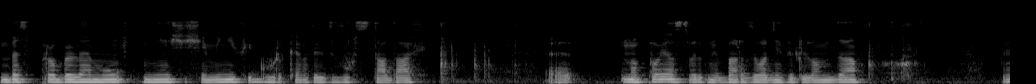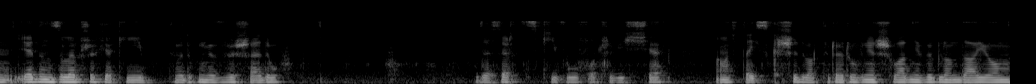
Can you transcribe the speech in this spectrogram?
bez problemu mieści się minifigurkę na tych dwóch stadach. E, No pojazd według mnie bardzo ładnie wygląda. Mm, Jeden z lepszych, jaki według mnie wyszedł. Desert skiwów oczywiście. Mamy tutaj skrzydła, które również ładnie wyglądają.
